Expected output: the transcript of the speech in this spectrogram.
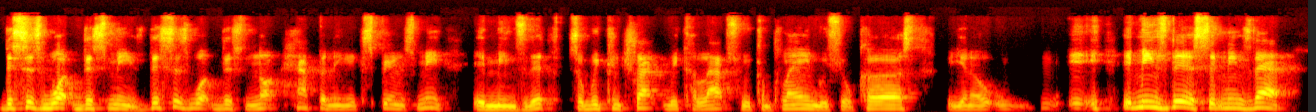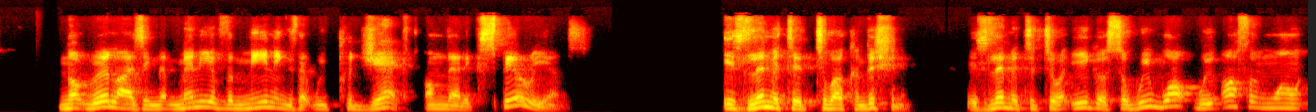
this is what this means. This is what this not happening experience means it means this. So we contract we collapse we complain we feel cursed you know it, it means this it means that. Not realizing that many of the meanings that we project on that experience is limited to our conditioning is limited to our ego. So we what we often won't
